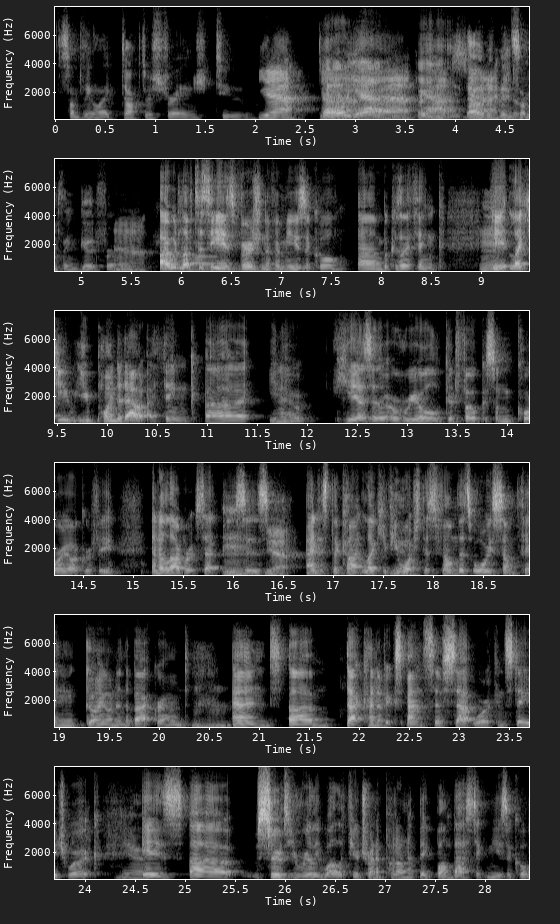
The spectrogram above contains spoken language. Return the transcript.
something like doctor strange too Yeah. Oh, yeah, yeah, perhaps, that would yeah, have been actually. something good for Yeah. him I would love to see his Um, version of a musical um, because I think, Mm. he, like you you pointed out, I think uh, you know he has a, a real good focus on choreography and elaborate set Mm, pieces, Yeah. and it's the kind like if you Yeah. watch this film, there's always something going on in the background, hmm and um, that kind of expansive set work and stage work yeah is uh, serves you really well if you're trying to put on a big bombastic musical.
